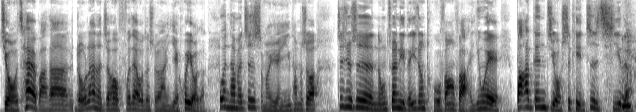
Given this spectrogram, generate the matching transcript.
韭菜把它揉烂了之后敷在我的手上也会有的。问他们这是什么原因，他们说这就是农村里的一种土方法，因为八跟九是可以治漆的。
